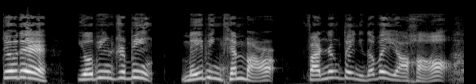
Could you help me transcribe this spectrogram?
对不对？有病治病，没病填饱。”反正对你的胃要好。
